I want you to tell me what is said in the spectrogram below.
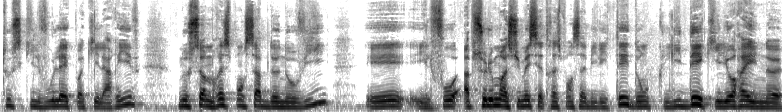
tout ce qu'il voulait, quoi qu'il arrive. Nous sommes responsables de nos vies et il faut absolument assumer cette responsabilité. Donc l'idée qu'il y aurait une,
